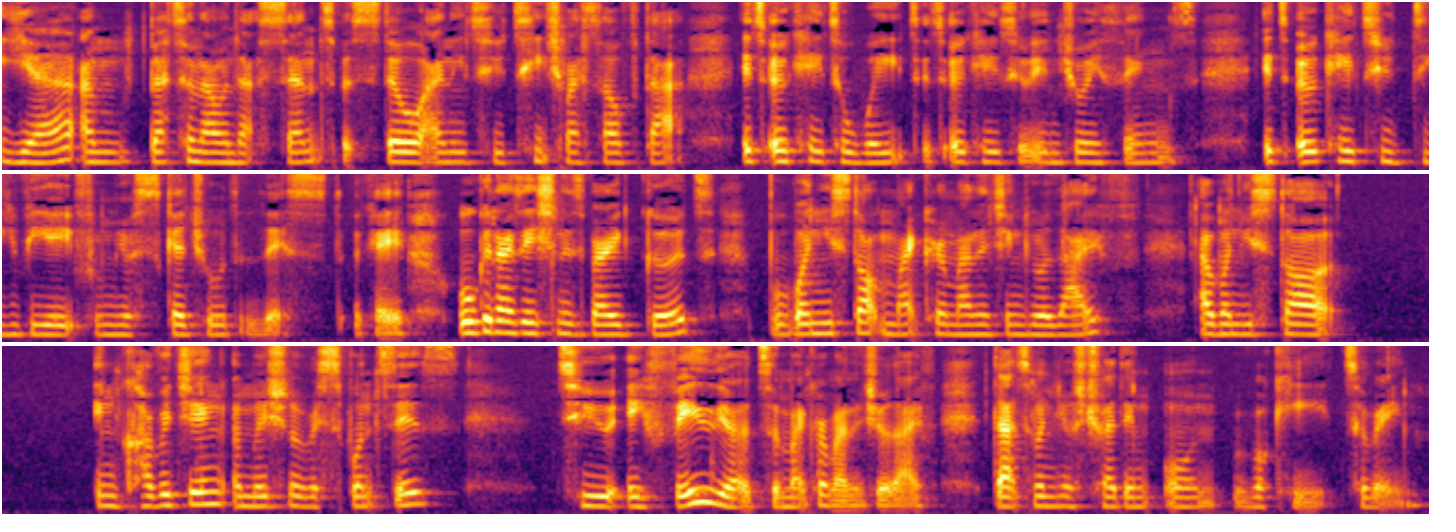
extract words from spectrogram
yeah, I'm better now in that sense, but still, I need to teach myself that it's okay to wait, it's okay to enjoy things, it's okay to deviate from your scheduled list. Okay, organization is very good, but when you start micromanaging your life and when you start encouraging emotional responses to a failure to micromanage your life, that's when you're treading on rocky terrain.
